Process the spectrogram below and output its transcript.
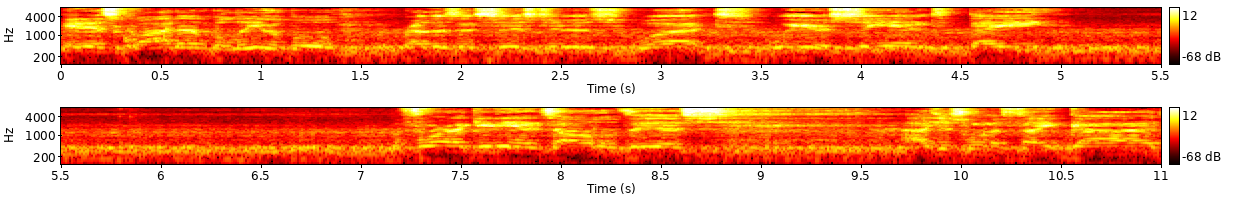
It is quite unbelievable, brothers and sisters, what we are seeing today. Before I get into all of this, I just want to thank God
